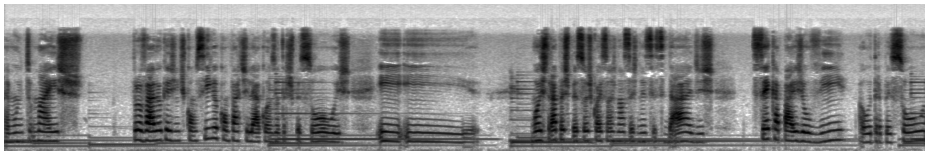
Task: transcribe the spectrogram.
é muito mais provável que a gente consiga compartilhar com as outras pessoas e, e mostrar para as pessoas quais são as nossas necessidades, ser capaz de ouvir a outra pessoa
